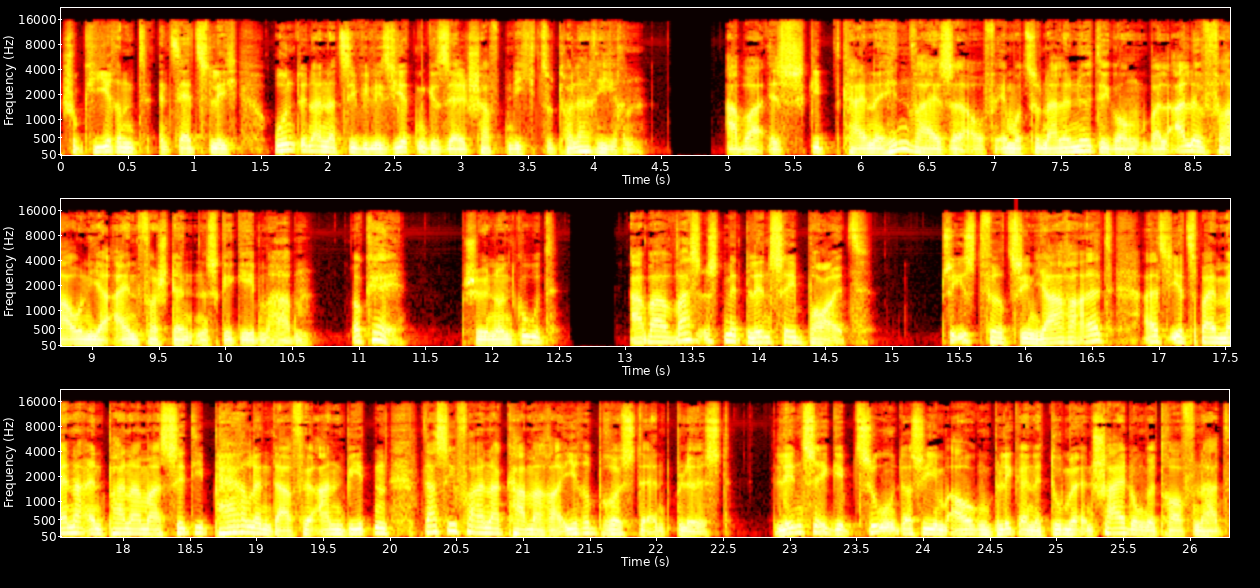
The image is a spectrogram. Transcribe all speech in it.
schockierend, entsetzlich und in einer zivilisierten Gesellschaft nicht zu tolerieren. Aber es gibt keine Hinweise auf emotionale Nötigung, weil alle Frauen ihr Einverständnis gegeben haben. Okay, schön und gut. Aber was ist mit Lindsay Boyd? Sie ist 14 Jahre alt, als ihr zwei Männer in Panama City Perlen dafür anbieten, dass sie vor einer Kamera ihre Brüste entblößt. Lindsay gibt zu, dass sie im Augenblick eine dumme Entscheidung getroffen hat,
